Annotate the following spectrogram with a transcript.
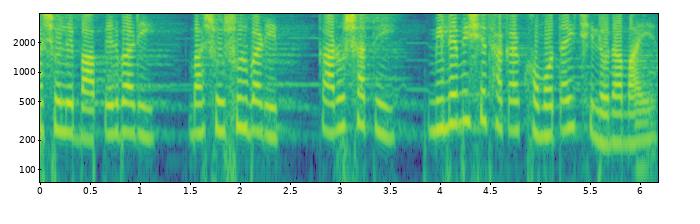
আসলে বাপের বাড়ি বা শ্বশুর বাড়ির কারোর সাথেই মিলেমিশে থাকার ক্ষমতাই ছিল না মায়ের।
